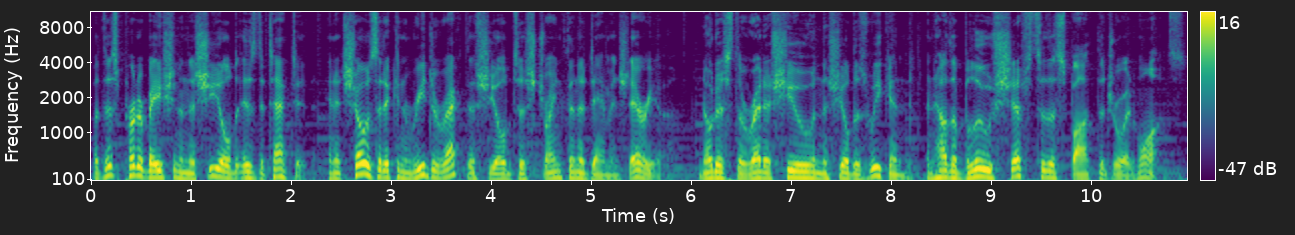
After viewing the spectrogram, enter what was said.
but this perturbation in the shield is detected, and it shows that it can redirect the shield to strengthen a damaged area. Notice the reddish hue when the shield is weakened, and how the blue shifts to the spot the droid wants.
